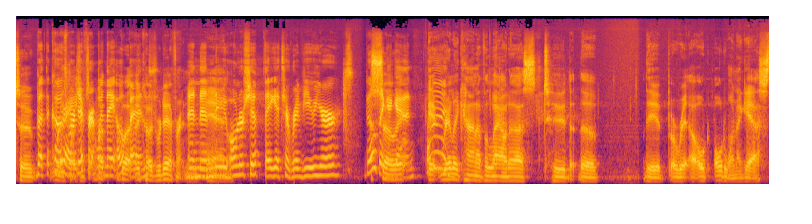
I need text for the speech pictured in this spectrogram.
to. But the codes were restaurants, different when but- they But the codes were different, and then new ownership, they get to review your building so again. It, it really kind of allowed us to the the, the old old one, I guess,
